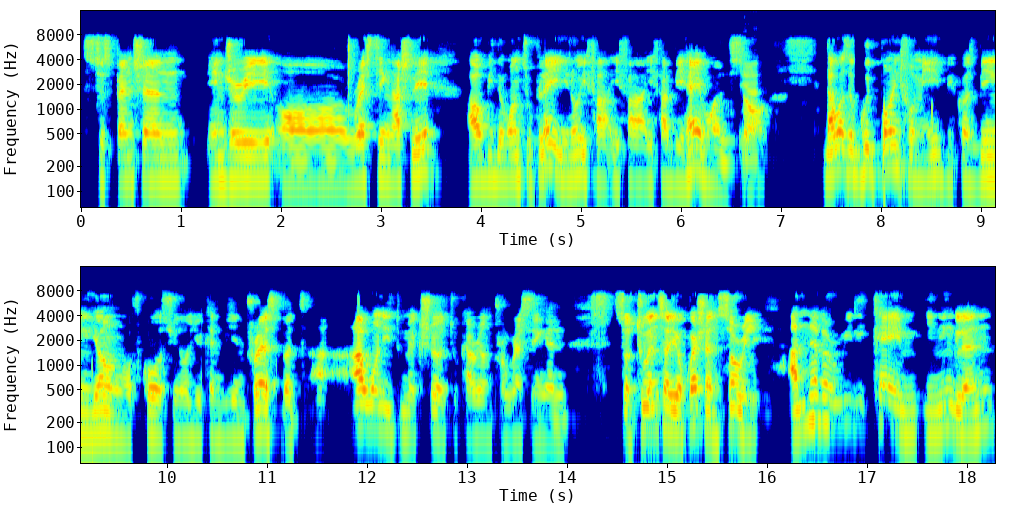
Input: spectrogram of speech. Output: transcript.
suspension, injury, or resting Ashley, I'll be the one to play. You know if I if I if I behave well. So. Yeah. That was a good point for me because being young, of course, you know, you can be impressed, but I, I wanted to make sure to carry on progressing. And so, to answer your question, sorry, I never really came in England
